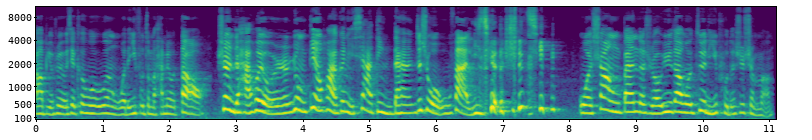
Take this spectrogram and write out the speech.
然后比如说有些客户问我的衣服怎么还没有到，甚至还会有人用电话跟你下订单，这是我无法理解的事情。我上班的时候遇到过最离谱的是什么？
